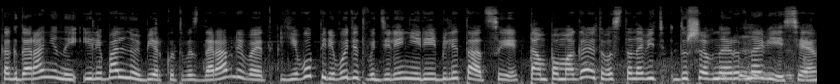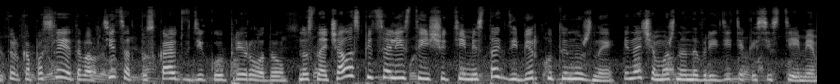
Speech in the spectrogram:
Когда раненый или больной беркут выздоравливает, его переводят в отделение реабилитации. Там помогают восстановить душевное равновесие. Только после этого птиц отпускают в дикую природу. Но сначала специалисты ищут те места, где беркуты нужны, иначе можно навредить экосистеме.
